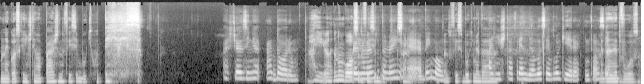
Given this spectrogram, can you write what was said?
o negócio que a gente tem uma página no Facebook. Eu odeio isso. As tiazinhas adoram. Ai, eu, eu não gosto do Facebook. também sabe? é bem bom. O Facebook me dá, A gente tá aprendendo a ser blogueira. Então, me assim, dá nervoso.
